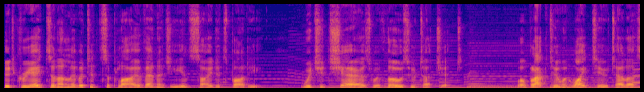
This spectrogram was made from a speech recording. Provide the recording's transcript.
It creates an unlimited supply of energy inside its body, which it shares with those who touch it. While Black 2 and White 2 tell us,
